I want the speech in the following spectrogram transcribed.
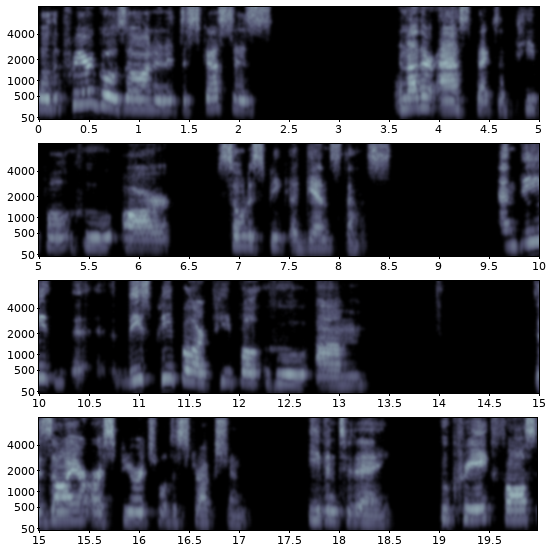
So the prayer goes on and it discusses another aspect of people who are, so to speak, against us. And these, these people are people who um, desire our spiritual destruction. Even today, who create false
